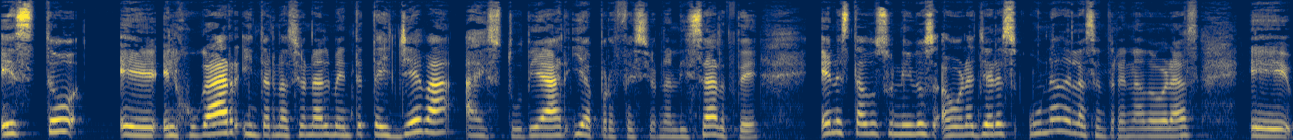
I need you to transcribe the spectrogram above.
esto eh, el jugar internacionalmente te lleva a estudiar y a profesionalizarte. En Estados Unidos ahora ya eres una de las entrenadoras eh,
